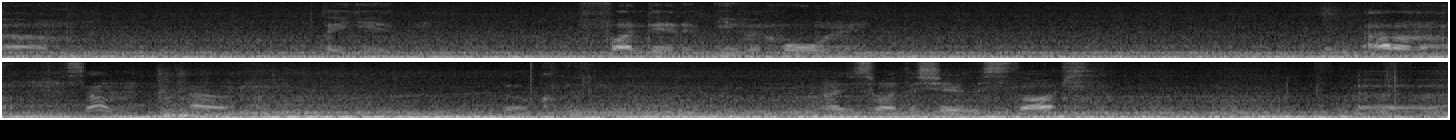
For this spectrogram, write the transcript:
Um, they get funded even more. I don't know. Something, I don't know. No clue. I just wanted to share this thought. Uh,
